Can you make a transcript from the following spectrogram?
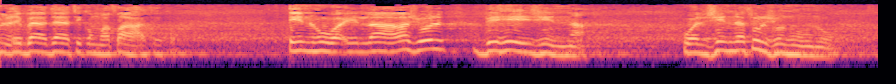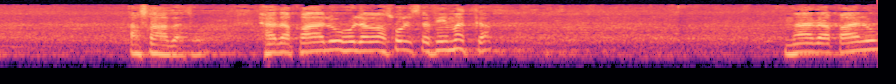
من عباداتكم وطاعتكم. إن هو إلا رجل به جنة والجنة الجنون. أصابته. هذا قالوه للرسول في مكة. ماذا قالوا؟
